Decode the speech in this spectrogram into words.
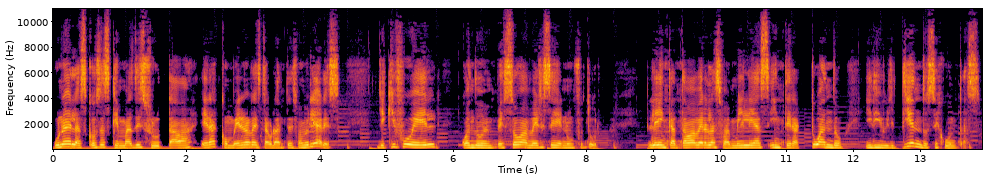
Una de las cosas que más disfrutaba era comer en restaurantes familiares, y aquí fue él cuando empezó a verse en un futuro. Le encantaba ver a las familias interactuando y divirtiéndose juntas.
